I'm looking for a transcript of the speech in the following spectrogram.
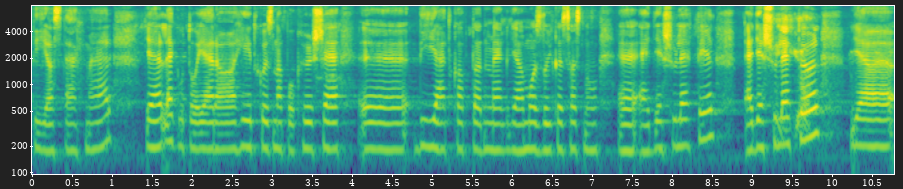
díjazták már. Ugye legutoljára a Hétköznapok Hőse díját kaptad meg ugye a Mozdulj Közhasznú Egyesületél, Egyesülettől. Ugye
